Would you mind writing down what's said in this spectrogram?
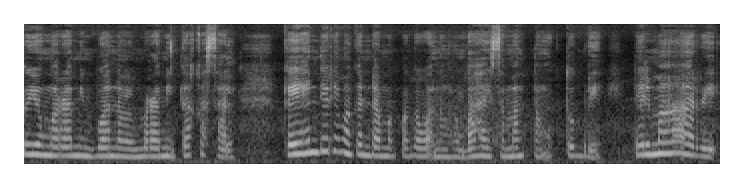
Ito yung maraming buwan na may maraming kakasal. Kaya hindi rin maganda magpagawa ng bahay sa month ng Oktubre dahil maaari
